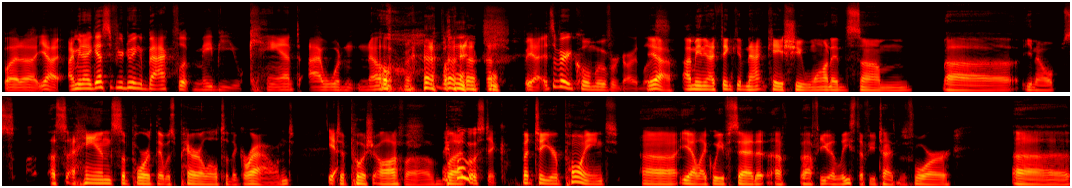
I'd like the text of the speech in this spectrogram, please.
But uh, yeah, I mean, I guess if you're doing a backflip, maybe you can't. I wouldn't know. but, but yeah, it's a very cool move regardless. yeah i mean i think in that case she wanted some uh you know a hand support that was parallel to the ground Yeah. to push off of Like but stick. but to your point uh yeah like we've said a, a few at least a few times before uh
